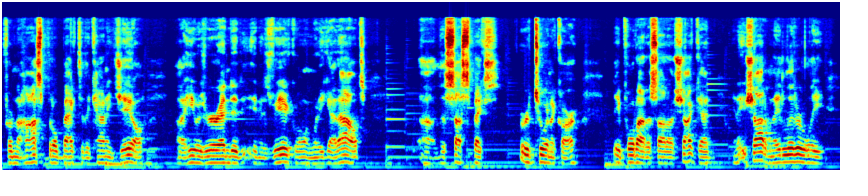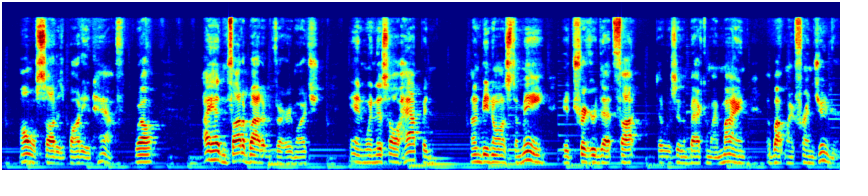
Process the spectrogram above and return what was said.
from the hospital back to the county jail. Uh, he was rear-ended in his vehicle, and when he got out, uh, the suspects were two in a car. They pulled out a sawed-off shotgun and they shot him. They literally almost sawed his body in half. Well, I hadn't thought about it very much, and when this all happened, unbeknownst to me, it triggered that thought that was in the back of my mind about my friend Junior.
